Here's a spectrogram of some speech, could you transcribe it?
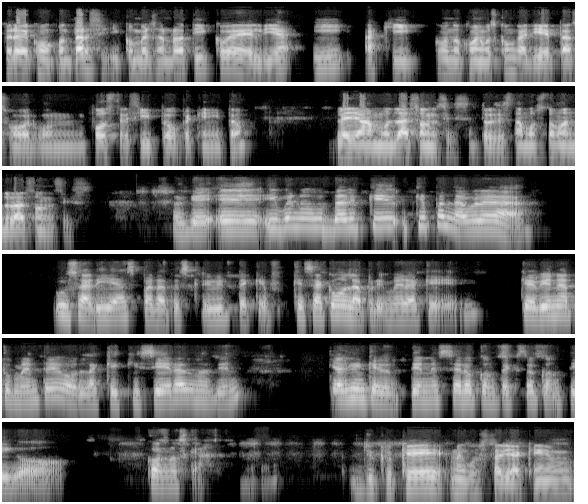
pero de cómo contarse y conversar un ratico del día y aquí cuando comemos con galletas o algún postrecito pequeñito, le llamamos las once, entonces estamos tomando las once. Ok, eh, y bueno, David, ¿qué, ¿qué, palabra usarías para describirte? Que, que sea como la primera que, que, viene a tu mente o la que quisieras más bien, que alguien que tiene cero contexto contigo conozca. Yo creo que me gustaría que,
